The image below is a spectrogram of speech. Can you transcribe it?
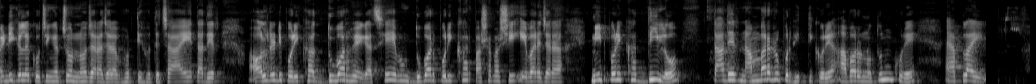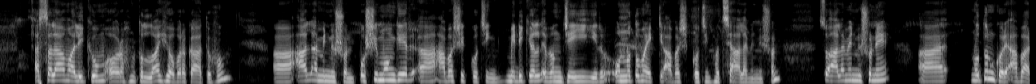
মেডিকেলের কোচিংয়ের জন্য যারা যারা ভর্তি হতে চায়, তাদের অলরেডি পরীক্ষা দুবার হয়ে গেছে এবং দুবার পরীক্ষার পাশাপাশি এবারে যারা নিট পরীক্ষা দিল, তাদের নাম্বারের উপর ভিত্তি করে আবারও নতুন করে অ্যাপ্লাই আসসালামু আলাইকুম ও রহমতুল্লাহি ওবরাকাতুহু আল আমিন মিশন, পশ্চিমবঙ্গের আবাসিক কোচিং মেডিকেল এবং জেই এর অন্যতম একটি আবাসিক কোচিং হচ্ছে আল আমিন মিশন। সো আল আমিন মিশনে নতুন করে আবার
